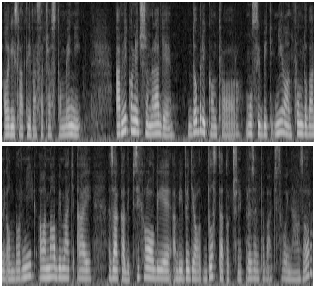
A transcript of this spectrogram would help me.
legislatíva sa často mení. A v nekonečnom rade dobrý kontrolor musí byť nielen fundovaný odborník, ale mal by mať aj základy psychológie, aby vedel dostatočne prezentovať svoj názor,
